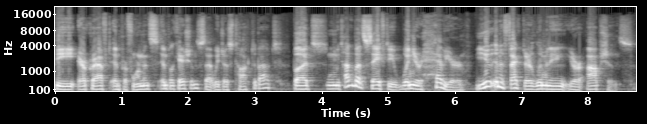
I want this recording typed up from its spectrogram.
the aircraft and performance implications that we just talked about. But when we talk about safety, when you're heavier, you in effect are limiting your options.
